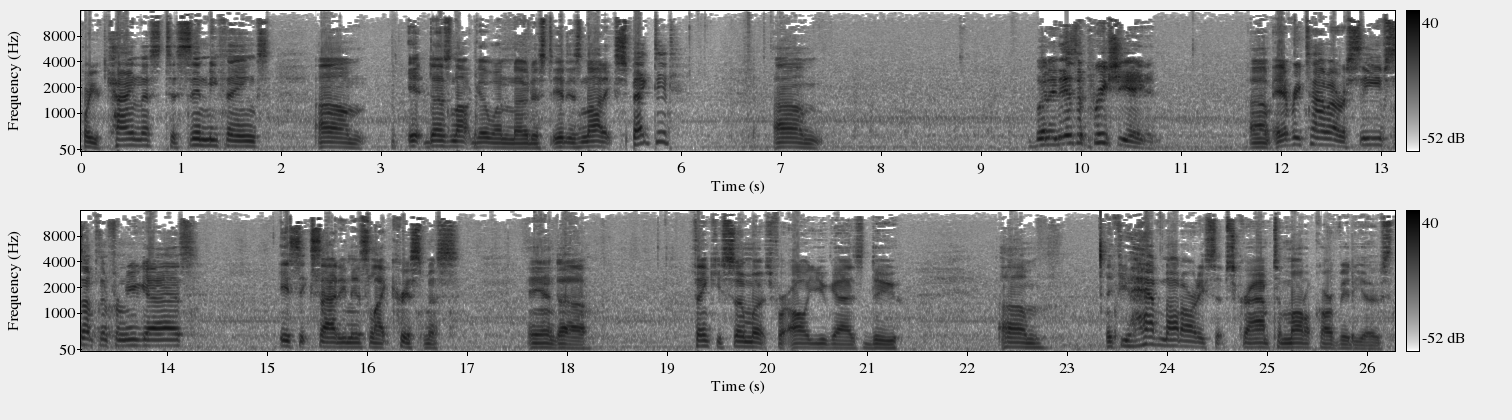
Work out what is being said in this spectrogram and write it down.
for your kindness to send me things. Um, it does not go unnoticed. It is not expected, um, but it is appreciated. Um, every time I receive something from you guys, it's exciting. It's like Christmas. And uh, thank you so much for all you guys do. Um, if you have not already subscribed to Model Car Videos,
